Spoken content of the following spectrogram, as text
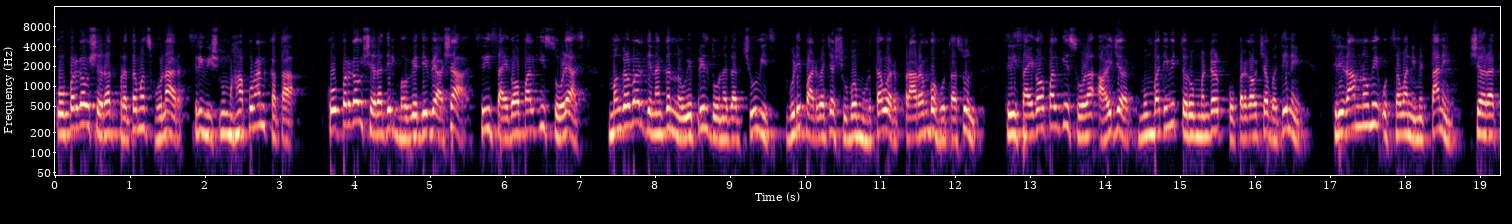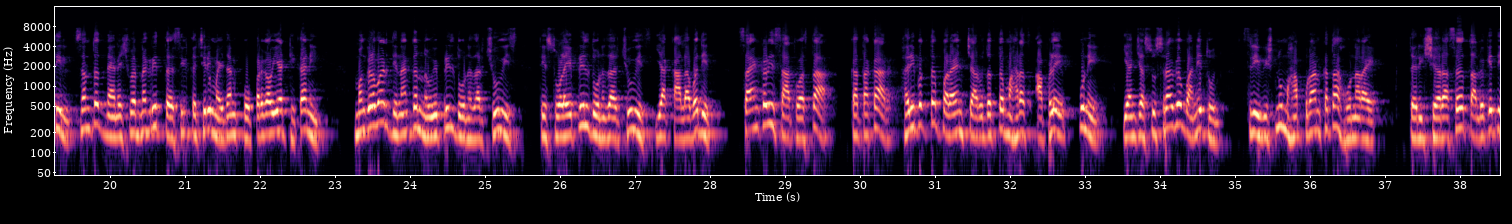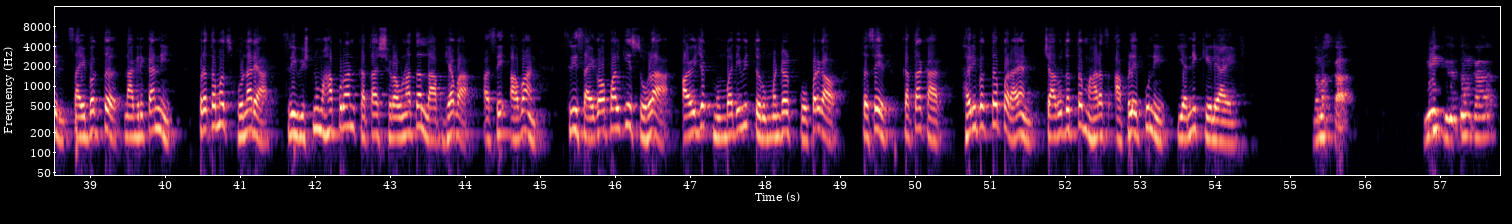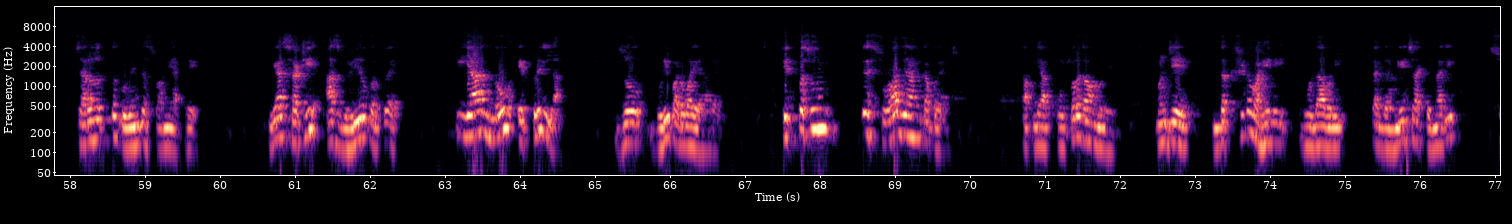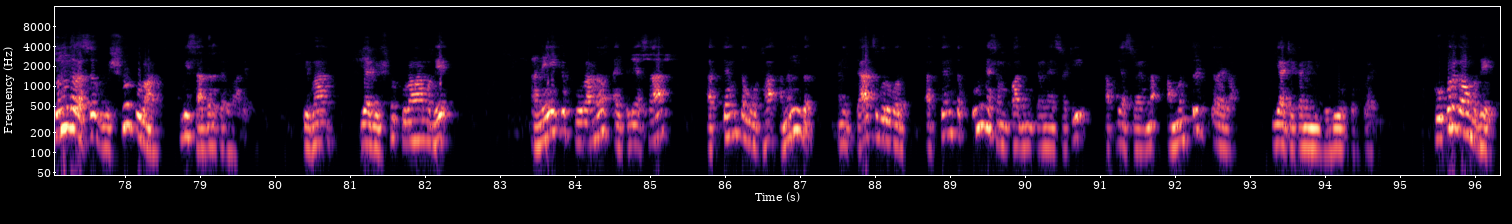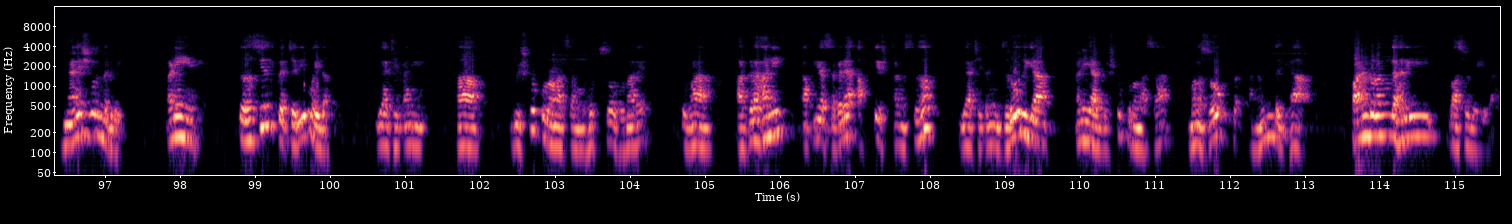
कोपरगाव शहरात प्रथमच होणार श्री विष्णू महापुराण कथा. कोपरगाव शहरातील भव्यदिव्य अशा श्री सायगाव पालखी सोहळ्यास मंगळवार दिनांक नऊ एप्रिल दोन हजार चोवीस गुढीपाडव्याच्या शुभ मुहूर्तावर प्रारंभ होत असून श्री सायगाव पालखी सोहळा आयोजक मुंबादेवी तरुण मंडळ कोपरगावच्या वतीने श्रीरामनवमी उत्सवानिमित्ताने शहरातील संत ज्ञानेश्वर नगरी तहसील कचेरी मैदान कोपरगाव या ठिकाणी मंगळवार दिनांक नऊ एप्रिल दोन हजार चोवीस ते सोळा एप्रिल दोन हजार चोवीस या कालावधीत सायंकाळी सात वाजता कथाकार हरिभक्त परायण चारुदत्त महाराज आपळे पुणे यांच्या सुश्राव्य वाणीतून श्री विष्णू महापुराण कथा होणार आहे. तरी शहरासह तालुक्यातील साईभक्त नागरिकांनी प्रथमच होणाऱ्या श्री विष्णू महापुराण कथा श्रवणाचा लाभ घ्यावा असे आवाहन श्री साईगाव पालखी सोहळा आयोजक मुंबादेवी तरुण मंडळ कोपरगाव तसेच कथाकार हरिभक्त परायण चारुदत्त महाराज आपळे पुणे यांनी केले आहे. नमस्कार. मी कीर्तनकार चारुदत्त गोविंद स्वामी आपले यासाठी आज व्हिडिओ करतोय की या नऊ एप्रिलला जो गुढीपाडवा येणार आहे तिथपासून ते सोळा दिनांकापर्यंत आपल्या कोपरगावमध्ये म्हणजे दक्षिण वाहिनी गोदावरी त्या गंगेच्या किनारी सुंदर असं विष्णू पुराण मी सादर करणार आहे. तेव्हा या विष्णू पुराणामध्ये अनेक पुराणं ऐकल्याचा अत्यंत मोठा आनंद आणि त्याचबरोबर अत्यंत पुण्य संपादन करण्यासाठी आपल्या सगळ्यांना आमंत्रित करायला या ठिकाणी मी व्हिडिओ करतो आहे. कोपरगावमध्ये ज्ञानेश्वर नगरी आणि तहसील कचेरी मैदान या ठिकाणी हा विष्णू पुराणाचा महोत्सव होणार आहे. तेव्हा आग्रहाने आपल्या सगळ्या आप्तेष्टांसह या ठिकाणी जरूर या आणि या विष्णू पुराणाचा मनसोक्त आनंद घ्या. पांडुरंग हरी वासुदेवा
